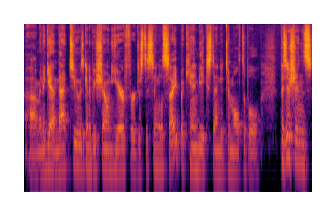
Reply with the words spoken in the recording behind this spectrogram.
Um, and again, that too is going to be shown here for just a single site, but can be extended to multiple positions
